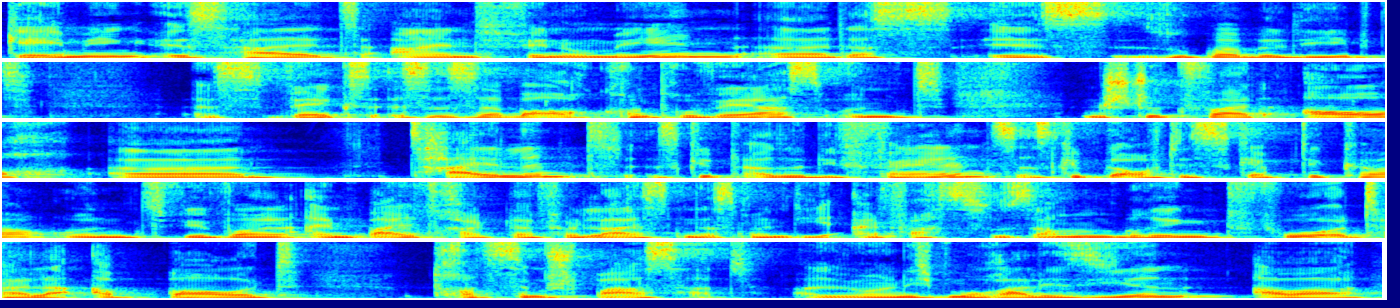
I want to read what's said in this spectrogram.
Gaming ist halt ein Phänomen, äh, das ist super beliebt, es wächst, es ist aber auch kontrovers und ein Stück weit auch äh, teilend. Es gibt also die Fans, es gibt auch die Skeptiker und wir wollen einen Beitrag dafür leisten, dass man die einfach zusammenbringt, Vorurteile abbaut, trotzdem Spaß hat. Also wir wollen nicht moralisieren, aber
